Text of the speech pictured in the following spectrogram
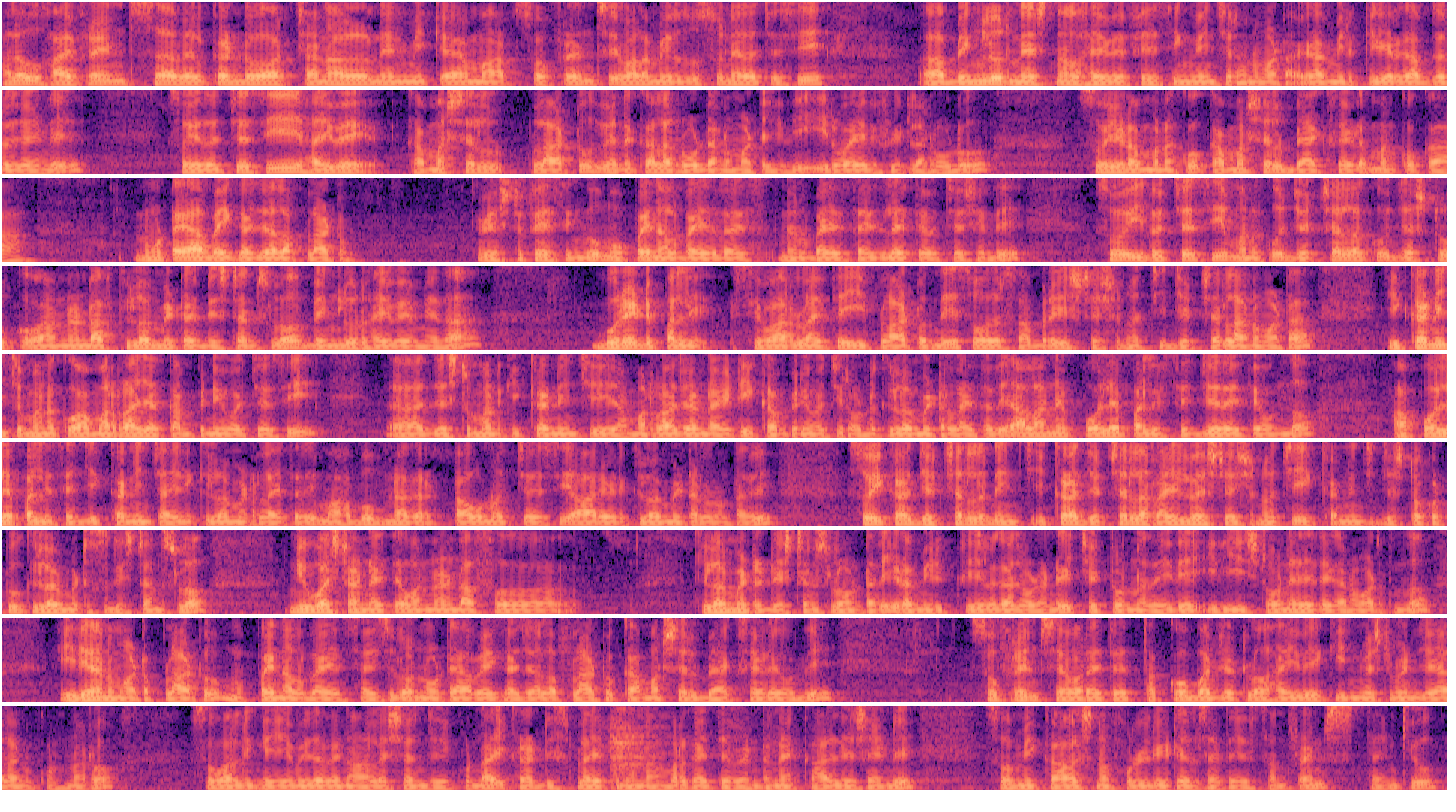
Hello hi friends welcome to our channel నేను మీ KMR so friends ఇవాళ మీరు చూస్తున్నది వచ్చేసి Bengaluru national highway facing venture అనమాట ఇక్కడ మీరు క్లియర్గా అబ్జర్వ్ చేయండి. సో ఇది వచ్చేసి హైవే కమర్షియల్ ప్లాటు వెనకాల రోడ్ అనమాట ఇది ఇరవై ఐదు ఫీట్ల రోడ్డు సో ఇక్కడ మనకు కమర్షియల్ బ్యాక్ సైడ్ మనకు ఒక నూట యాభై గజాల ప్లాటు వెస్ట్ ఫేసింగ్ ముప్పై నలభై ఐదు నలభై ఐదు సైజులు అయితే వచ్చేసింది. సో ఇది వచ్చేసి మనకు జడ్చర్లకు జస్ట్ ఒక వన్ అండ్ హాఫ్ కిలోమీటర్ డిస్టెన్స్లో బెంగళూరు హైవే మీద బూరెడ్డిపల్లి శివారులో అయితే ఈ ప్లాట్ ఉంది. సో సబ్ రిజిస్ట్రేషన్ వచ్చి జడ్చర్ల అనమాట ఇక్కడి నుంచి మనకు అమర్ రాజా కంపెనీ వచ్చేసి జస్ట్ మనకి ఇక్కడి నుంచి Amar Raja and IT company వచ్చి రెండు కిలోమీటర్లు అవుతుంది అలానే పోలేపల్లి సెజ్ ఏదైతే ఉందో ఆ పోలేపల్లి సెజ్ ఇక్కడి నుంచి ఐదు కిలోమీటర్లు అవుతుంది మహబూబ్ నగర్ టౌన్ వచ్చేసి ఆరేడు కిలోమీటర్లు ఉంటుంది. సో ఇక్కడ జడ్చర్ల నుంచి ఇక్కడ జడ్చర్ల రైల్వే స్టేషన్ వచ్చి ఇక్కడ నుంచి జస్ట్ ఒక టూ కిలోమీటర్స్ డిస్టెన్స్లో న్యూ బస్ స్టాండ్ అయితే వన్ అండ్ హాఫ్ కిలోమీటర్ డిస్టెన్స్లో ఉంటుంది. ఇక్కడ మీరు క్లియర్గా చూడండి చెట్టు ఉన్నది. ఇదే ఇది స్టోన్ ఏదైతే కనబడుతుందో ఇదే అనమాట ప్లాటు ముప్పై నలభై ఐదు సైజులో నూట యాభై గజాల ప్లాటు కమర్షియల్ బ్యాక్ సైడే ఉంది. సో ఫ్రెండ్స్ ఎవరైతే తక్కువ బడ్జెట్లో హైవేకి ఇన్వెస్ట్మెంట్ చేయాలనుకుంటున్నారో సో వాళ్ళకి ఏ విధమైన ఆలస్యం చేయకుండా ఇక్కడ డిస్ప్లే అవుతున్న నంబర్కి అయితే వెంటనే కాల్ చేసేయండి. సో మీకు కావాల్సిన ఫుల్ డీటెయిల్స్ అయితే ఇస్తాను ఫ్రెండ్స్. Thank you.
